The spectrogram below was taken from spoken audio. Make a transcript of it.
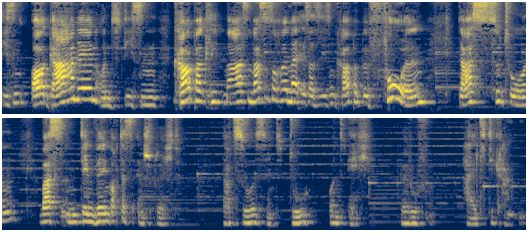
diesen Organen und diesen Körpergliedmaßen, was es auch immer ist, also diesen Körper befohlen, das zu tun, was dem Willen Gottes entspricht. Dazu sind du und ich berufen. Halt die Kranken.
